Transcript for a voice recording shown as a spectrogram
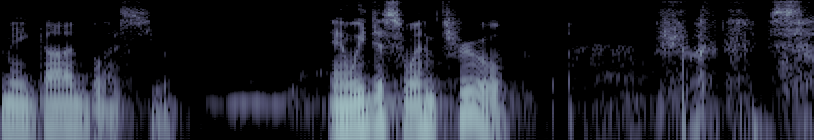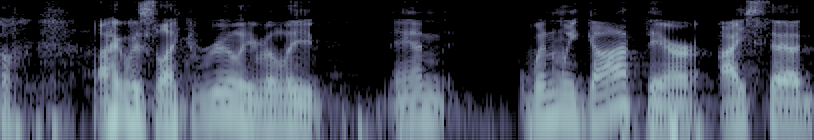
May God bless you. And we just went through. so I was like really relieved. And when we got there, I said,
